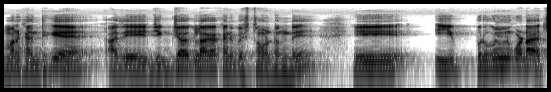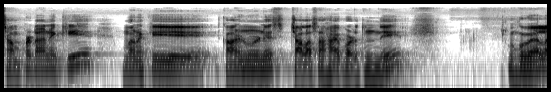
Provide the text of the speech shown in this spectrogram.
మనకు అందుకే అది జిగ్జాగ్ లాగా కనిపిస్తూ ఉంటుంది. ఈ ఈ పురుగులను కూడా చంపడానికి మనకి కాను నూనె చాలా సహాయపడుతుంది. ఒకవేళ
